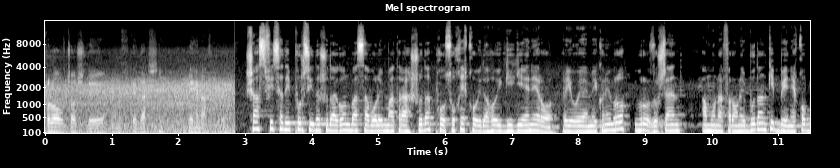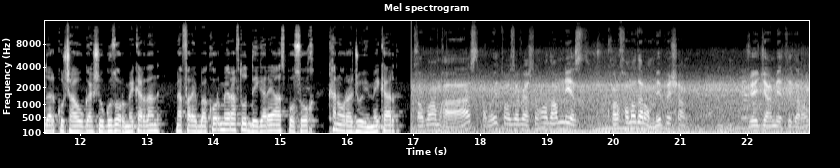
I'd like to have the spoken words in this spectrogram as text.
хулоғ чоштаю анаки гашти меҳнат када шаст фисади пурсидашудагон ба саволи матраҳ шуда посухи қоидаҳои гигиенеро риоя мекунемро иброз доштанд аммо нафароне буданд ки бениқоб дар кӯчаҳо гашту гузор мекарданд. Нафаре ба кор мерафту дигаре аз посух канораҷӯӣ мекард. Хобам ҳаст. Ҳавои тоза гашту одам нест. Корхона даром мепешам. Ҷои ҷамъияти даром.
